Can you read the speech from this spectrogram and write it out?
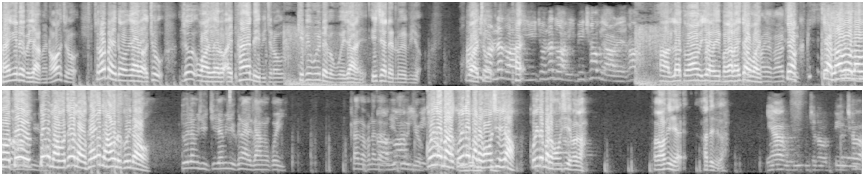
ဘိုင်းကနေပဲရမယ်เนาะကျွန်တော်ကျွန်တော်ပဲတော့များတော့အချို့အချို့ဟိုဟာတွေကတော့အဲ့ထိုင်းနေပြီးကျွန်တော် KB wave နဲ့ပဲဝယ်ကြတယ် agent နဲ့လွှဲပြီးတော့ခုကကျွန်တော်လက်သွားပြီကျွန်တော်လက်သွားပြီပင်600ရတယ်ဟာဟာလက်သွားပြီရောက်ရေမကလိုက်ကြောက်ပါကြောက်ကြောက်လာပါလာပါတဲ့တဲ့လာပါတဲ့လာခဲနာအောင်လေကိုင်းနာအောင် တွေးလည်းမရှိကြည့်လည်းမရှိခဏလေးလာမကိုကြီးခဏတော့ခဏတော့မြည်သူ့ကြိုကိုင်းထဲမှာကိုင်းထဲမှာတကောင်ရှိရအောင်ကိုင်းထဲမှာတကောင်ရှိရဘက်ကဘကောင်ဖြစ်ရအဲ့ဒါပြပါရဘူးကျွန်တော်ပေချောက်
